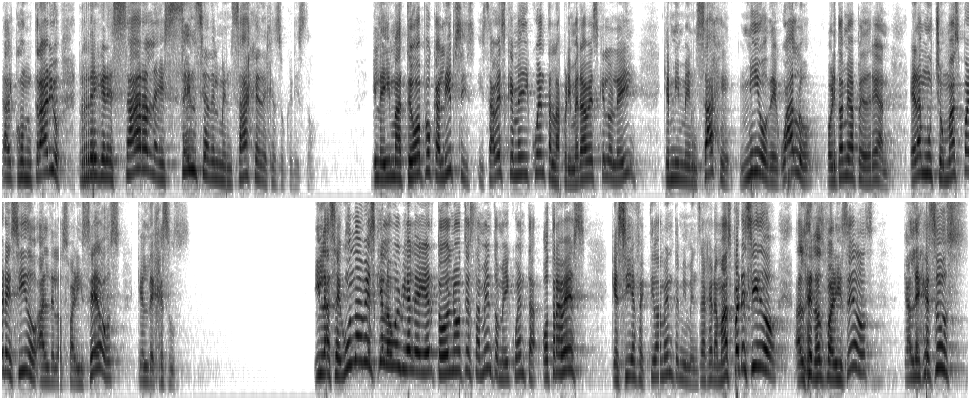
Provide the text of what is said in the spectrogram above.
Al contrario, regresar a la esencia del mensaje de Jesucristo. Y leí Mateo Apocalipsis y sabes que me di cuenta la primera vez que lo leí, que mi mensaje mío de Gualo, ahorita me apedrean, era mucho más parecido al de los fariseos que el de Jesús. Y la segunda vez que lo volví a leer todo el Nuevo Testamento me di cuenta otra vez que sí, efectivamente, mi mensaje era más parecido al de los fariseos que al de Jesús.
